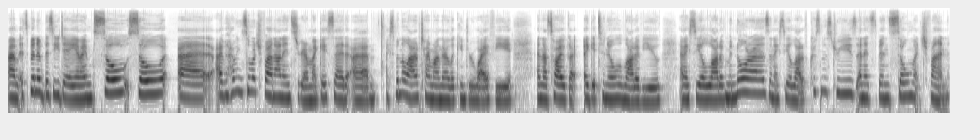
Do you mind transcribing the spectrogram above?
um, it's been a busy day, and I'm so so uh, I'm having so much fun on Instagram. Like I said, um, I spend a lot of time on there looking through YFE, and that's how I got I get to know a lot of you. And I see a lot of menorahs, and I see a lot of Christmas trees, and it's been so much fun.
